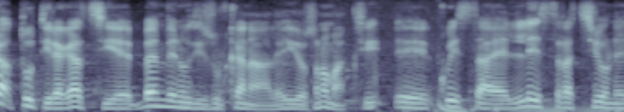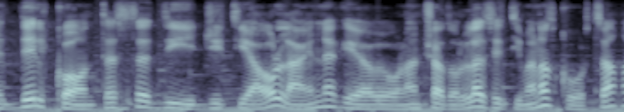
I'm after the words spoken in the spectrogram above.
Ciao a tutti ragazzi e benvenuti sul canale, io sono Maxi e questa è l'estrazione del contest di GTA Online che avevo lanciato la settimana scorsa.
